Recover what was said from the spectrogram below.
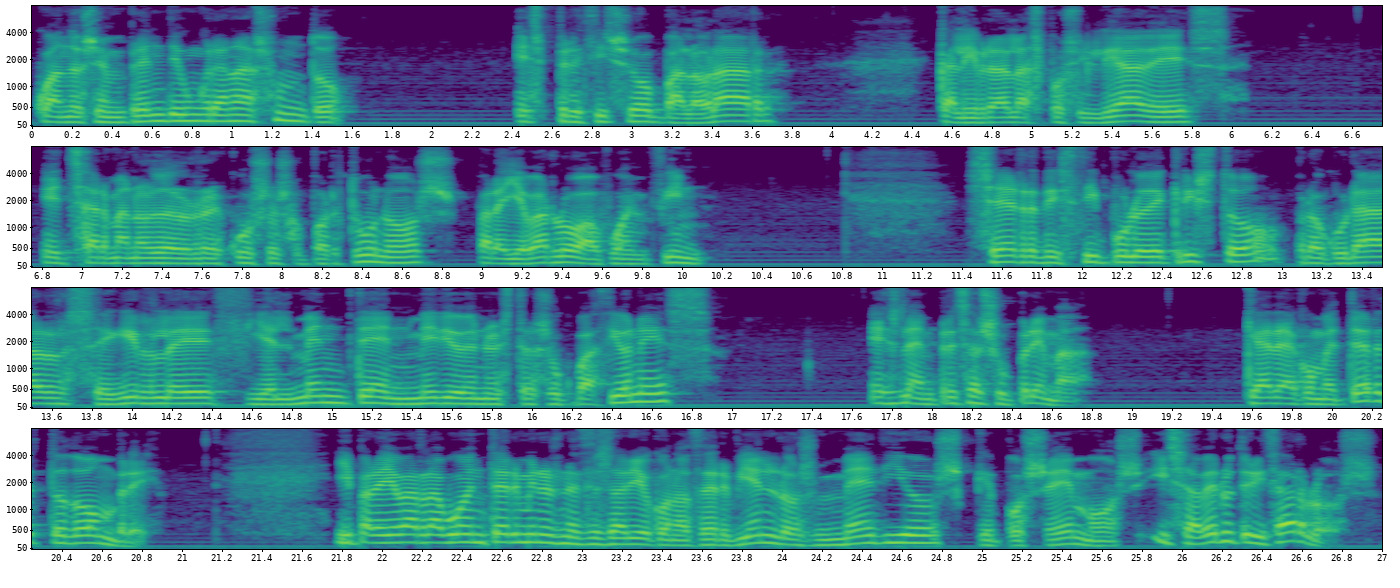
cuando se emprende un gran asunto, es preciso valorar, calibrar las posibilidades, echar mano de los recursos oportunos para llevarlo a buen fin. Ser discípulo de Cristo, procurar seguirle fielmente en medio de nuestras ocupaciones, es la empresa suprema que ha de acometer todo hombre. Y para llevarla a buen término es necesario conocer bien los medios que poseemos y saber utilizarlos,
